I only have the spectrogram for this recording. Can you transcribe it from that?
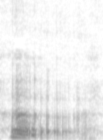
Huh.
